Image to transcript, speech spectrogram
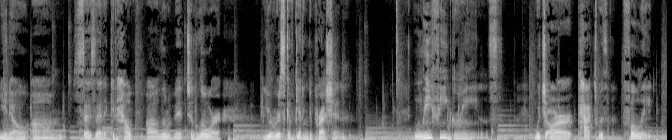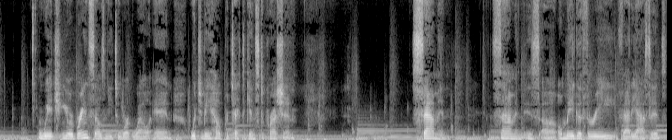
you know, um, says that it can help a little bit to lower your risk of getting depression. Leafy greens, which are packed with folate, which your brain cells need to work well and which may help protect against depression. Salmon, salmon is uh, omega 3 fatty acids.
